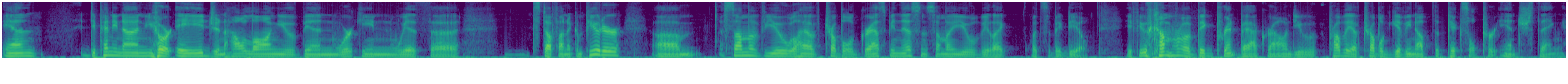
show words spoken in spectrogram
And depending on your age and how long you've been working with uh, stuff on a computer, um, some of you will have trouble grasping this and some of you will be like, what's the big deal? If you come from a big print background, you probably have trouble giving up the pixel per inch thing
